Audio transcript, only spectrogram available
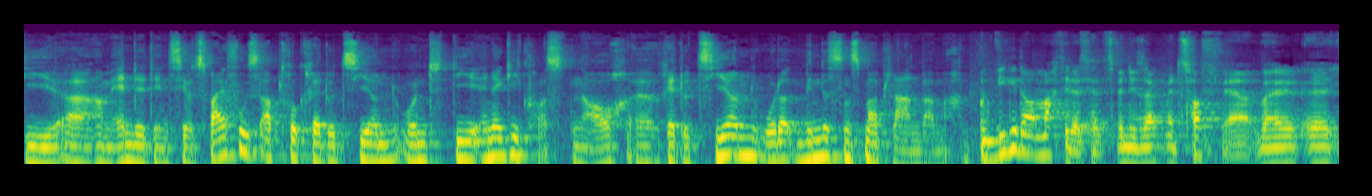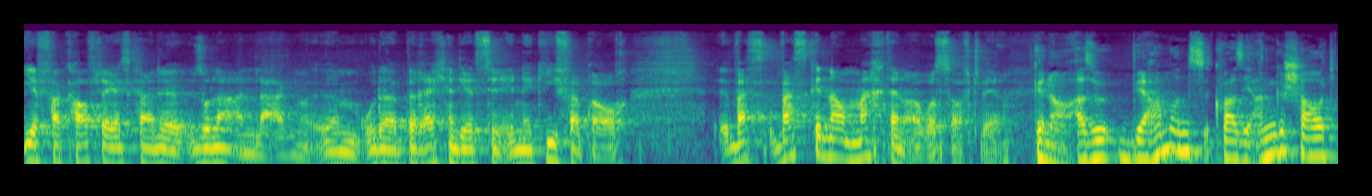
die äh, am Ende den CO2-Fußabdruck reduzieren und die Energiekosten auch äh, reduzieren oder mindestens mal planen planbar machen. Und wie genau macht ihr das jetzt, wenn ihr sagt mit Software? Weil äh, ihr verkauft ja jetzt keine Solaranlagen ähm, oder berechnet jetzt den Energieverbrauch. Was, was genau macht denn eure Software? Genau, also wir haben uns quasi angeschaut,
